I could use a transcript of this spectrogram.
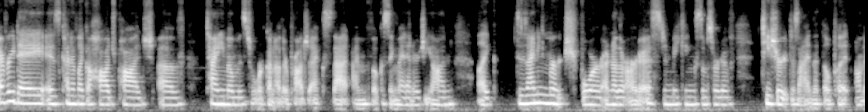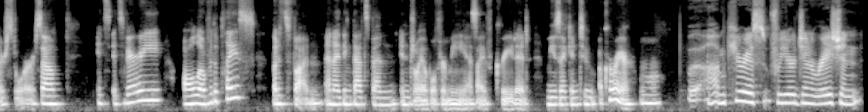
every day is kind of like a hodgepodge of tiny moments to work on other projects that I'm focusing my energy on, like designing merch for another artist and making some sort of t-shirt design that they'll put on their store. So it's it's very all over the place, but it's fun, and I think that's been enjoyable for me as I've created music into a career. Mm-hmm. I'm curious for your generation,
